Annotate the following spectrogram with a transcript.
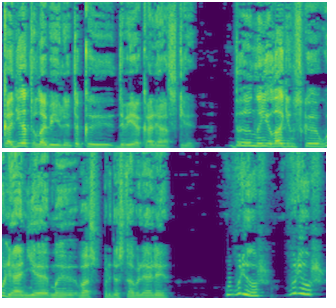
Кадет ловили, так и две коляски. Да на Елагинское гулянье мы вас предоставляли. — Врешь, врешь.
